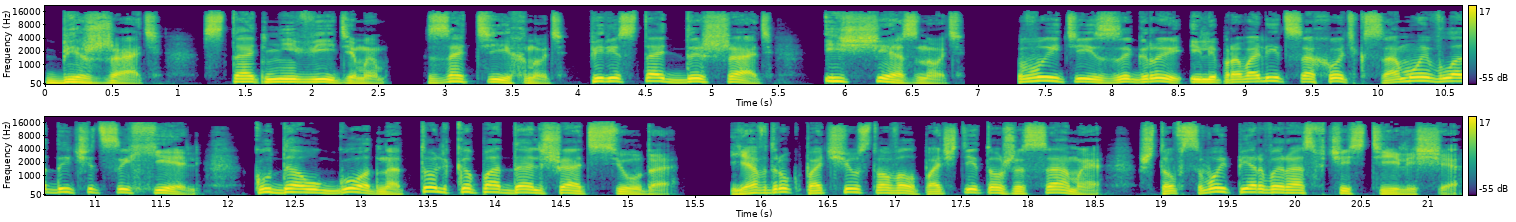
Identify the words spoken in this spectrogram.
Бежать, стать невидимым, затихнуть, перестать дышать, исчезнуть, выйти из игры или провалиться хоть к самой владычице Хель, куда угодно, только подальше отсюда я вдруг почувствовал почти то же самое, что в свой первый раз в чистилище.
